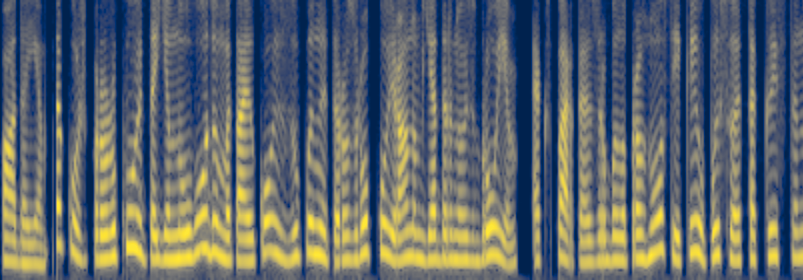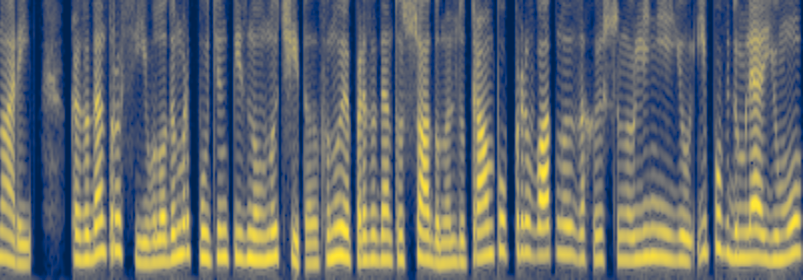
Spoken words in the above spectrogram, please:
падає. Також пророкують таємну угоду, мета якої зупинити розробку Іраном ядерної зброї. Експерти зробили прогноз, який описує такий сценарій. Президент Росії Володимир Путін пізно вночі телефонує президенту США Дональду Трампу приватною захищеною лінією і повідомляє йому,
